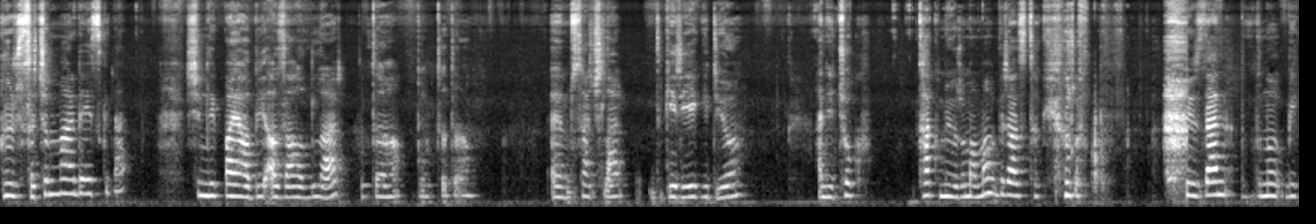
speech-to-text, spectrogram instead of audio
gür saçım vardı eskiden. Şimdi bayağı bir azaldılar. Burada, burada da saçlar geriye gidiyor. Hani çok takmıyorum ama biraz takıyorum. o yüzden bunu bir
